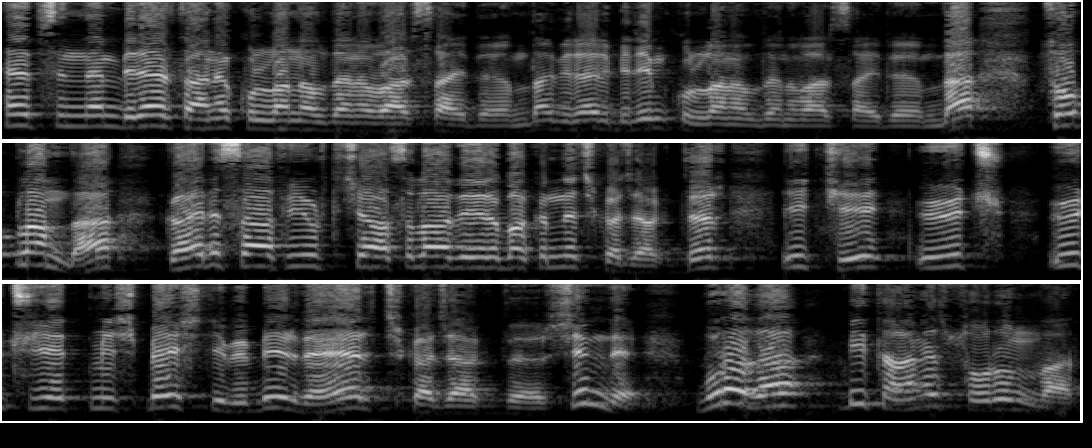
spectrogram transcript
Hepsinden birer tane kullanıldığını varsaydığımda, birer birim kullanıldığını varsaydığımda toplamda gayri safi yurt içi hasıla değeri bakın ne çıkacaktır? 2, 3, 3.75 gibi bir değer çıkacaktır. Şimdi burada bir tane sorun var.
